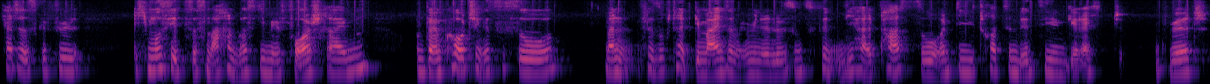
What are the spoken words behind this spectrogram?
ich hatte das Gefühl, ich muss jetzt das machen, was die mir vorschreiben. Und beim Coaching ist es so, man versucht halt gemeinsam irgendwie eine Lösung zu finden, die halt passt so und die trotzdem den Zielen gerecht wird,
